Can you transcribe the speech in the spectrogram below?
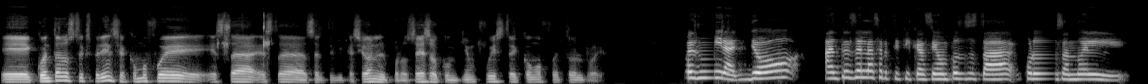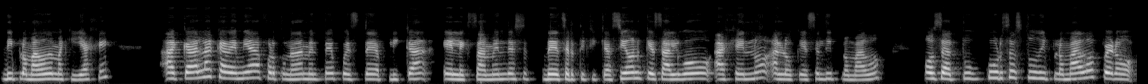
Eh, cuéntanos tu experiencia, ¿cómo fue esta, esta certificación, el proceso, con quién fuiste, cómo fue todo el rollo? Pues mira, yo antes de la certificación pues estaba cursando el diplomado de maquillaje. Acá la academia afortunadamente pues te aplica el examen de, de certificación, que es algo ajeno a lo que es el diplomado. O sea, tú cursas tu diplomado, pero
